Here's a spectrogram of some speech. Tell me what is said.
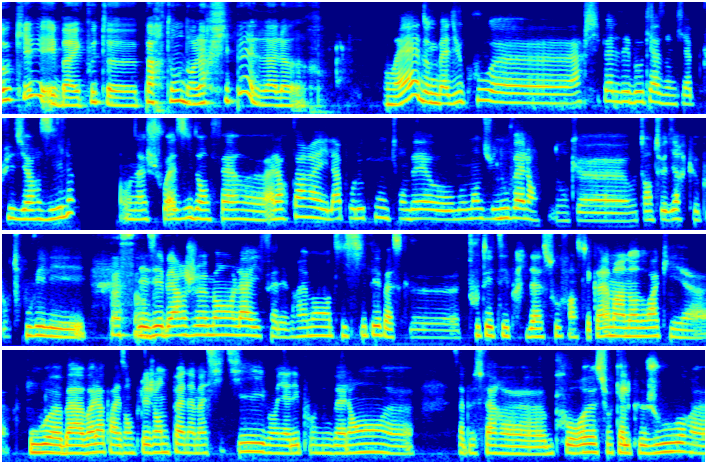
Ok, et bah écoute, partons dans l'archipel alors. Ouais, donc bah du coup, archipel des Bocas, donc il y a plusieurs îles. On a choisi d'en faire. Euh, alors, pareil, là, pour le coup, on tombait au moment du nouvel an. Donc, euh, autant te dire que pour trouver les, les hébergements, là, il fallait vraiment anticiper parce que tout était pris d'assaut. Enfin, c'est quand même un endroit qui est, euh, où, bah, voilà, par exemple, les gens de Panama City, ils vont y aller pour le nouvel an. ça peut se faire pour eux sur quelques jours.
